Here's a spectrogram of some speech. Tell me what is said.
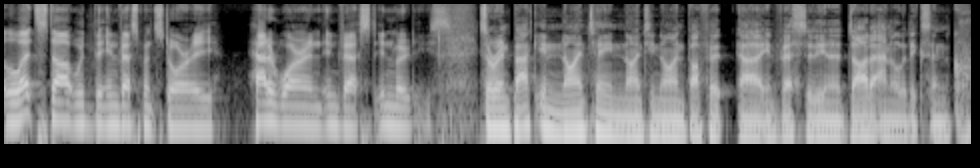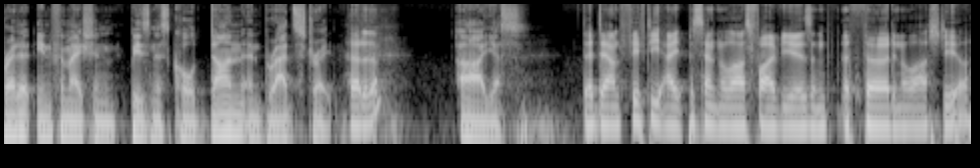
let's start with the investment story. How did Warren invest in Moody's? So, in back in 1999, Buffett uh, invested in a data analytics and credit information business called Dun and Bradstreet. Heard of them? Uh, yes. They're down 58% in the last five years and a third in the last year.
